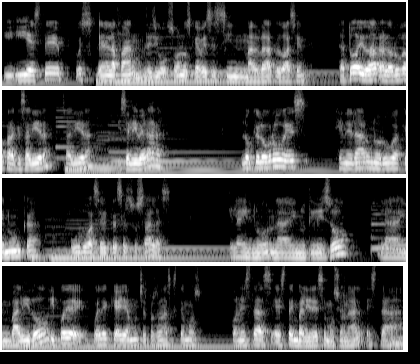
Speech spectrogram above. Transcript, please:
Y, este, pues en el afán, les digo, son los que a veces sin maldad lo hacen, trató de ayudar a la oruga para que saliera, saliera y se liberara. Lo que logró es generar una oruga que nunca pudo hacer crecer sus alas y la, la inutilizó, la invalidó y puede, puede que haya muchas personas que estemos con estas, esta invalidez emocional, esta,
